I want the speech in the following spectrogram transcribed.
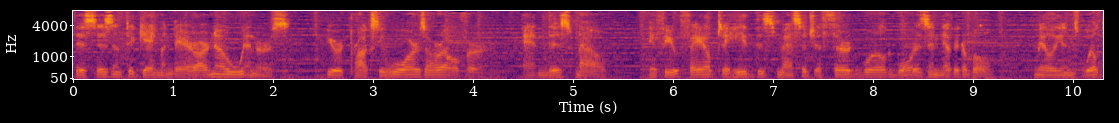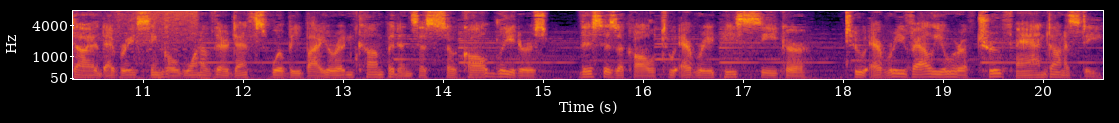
This isn't a game and there are no winners. Your proxy wars are over. And this now. If you fail to heed this message a third world war is inevitable. Millions will die and every single one of their deaths will be by your incompetence as so-called leaders. This is a call to every peace seeker, to every valuer of truth and honesty,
